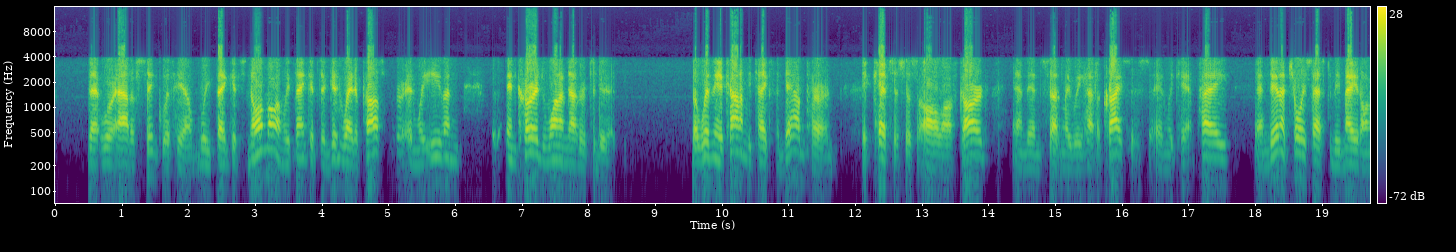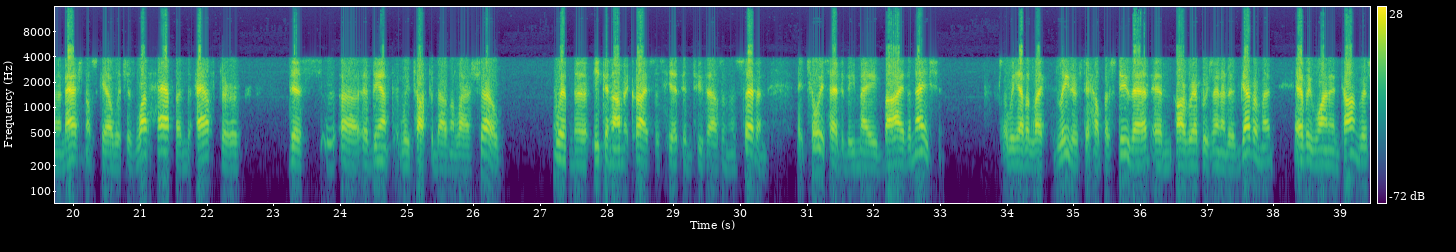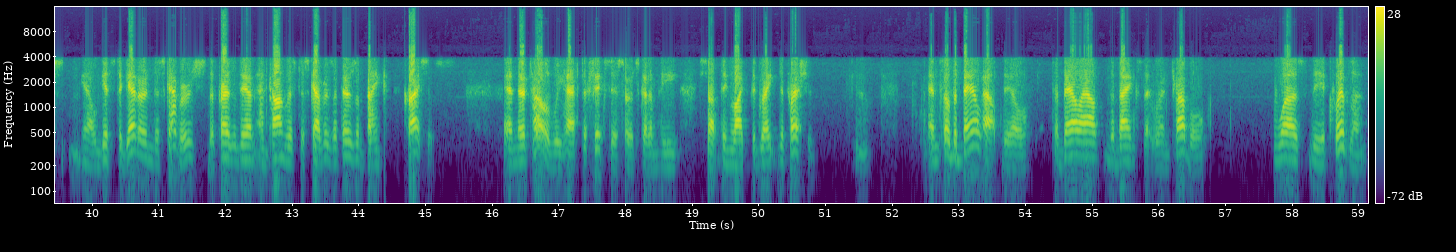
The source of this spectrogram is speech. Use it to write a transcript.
that we're out of sync with Him. We think it's normal and we think it's a good way to prosper, and we even encourage one another to do it. But when the economy takes a downturn, it catches us all off guard, and then suddenly we have a crisis and we can't pay, and then a choice has to be made on a national scale, which is what happened after this uh, event that we talked about in the last show, when the economic crisis hit in 2007, a choice had to be made by the nation. So we have elected leaders to help us do that, and our representative government, everyone in Congress, you know, gets together and discovers, the president and Congress discovers that there's a bank crisis. And they're told we have to fix this or it's going to be something like the Great Depression. You know. And so the bailout bill to bail out the banks that were in trouble was the equivalent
